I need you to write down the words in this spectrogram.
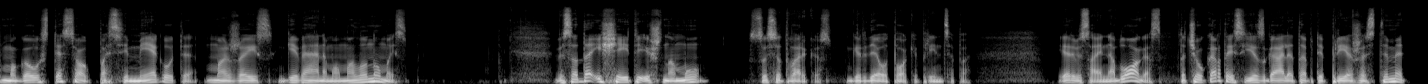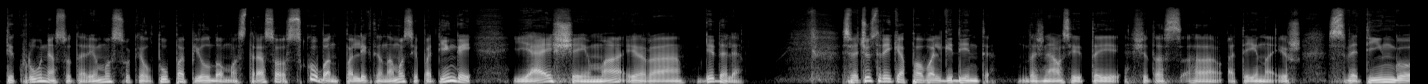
žmogaus tiesiog pasimėgauti mažais gyvenimo malonumais. Visada išeiti iš namų susitvarkius. Girdėjau tokį principą ir visai neblogas. Tačiau kartais jis gali tapti priežastimi tikrų nesutarimų sukeltų papildomo streso, skubant palikti namus ypatingai, jei šeima yra didelė. Svečius reikia pavalgydinti. Dažniausiai tai šitas ateina iš svetingų,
